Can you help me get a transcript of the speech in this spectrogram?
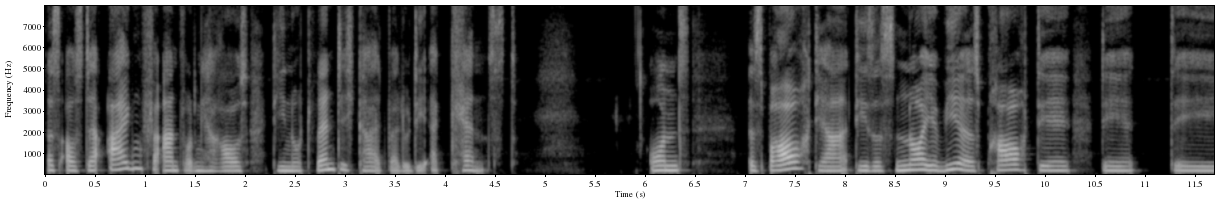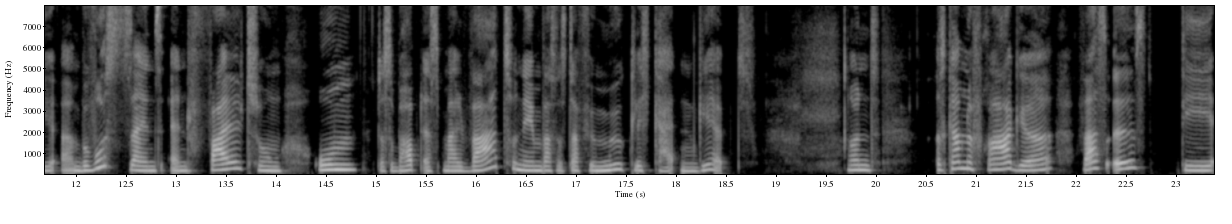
es aus der Eigenverantwortung heraus die Notwendigkeit, weil du die erkennst. Und es braucht ja dieses neue Wir, es braucht die, die, die äh, Bewusstseinsentfaltung, um das überhaupt erstmal wahrzunehmen, was es da für Möglichkeiten gibt. Und es kam eine Frage, was ist die,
